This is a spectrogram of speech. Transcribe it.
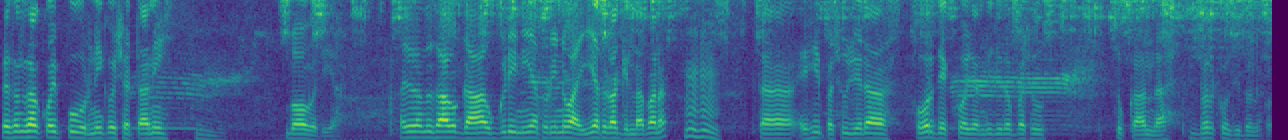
ਫਿਰ ਸੰਧੂ ਸਾਹਿਬ ਕੋਈ ਭੂਰ ਨਹੀਂ ਕੋਈ ਛੱਟਾ ਨਹੀਂ। ਬਹੁਤ ਵਧੀਆ। ਅਜੇ ਸੰਧੂ ਸਾਹਿਬ ਗਾਂ ਉਗੜੀ ਨਹੀਂ ਆ ਥੋੜੀ ਨਵਾਈ ਆ ਥੋੜਾ ਗਿੱਲਾ ਪਾਣਾ। ਹੂੰ ਹੂੰ। ਤਾਂ ਇਹੀ ਪਸ਼ੂ ਜਿਹੜਾ ਹੋਰ ਦੇਖੋ ਜਾਂਦੀ ਜਦੋਂ ਪਸ਼ੂ ਸੁੱਕਾ ਹੁੰਦਾ। ਬਿਲਕੁਲ ਜੀ ਬਿਲਕੁਲ।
